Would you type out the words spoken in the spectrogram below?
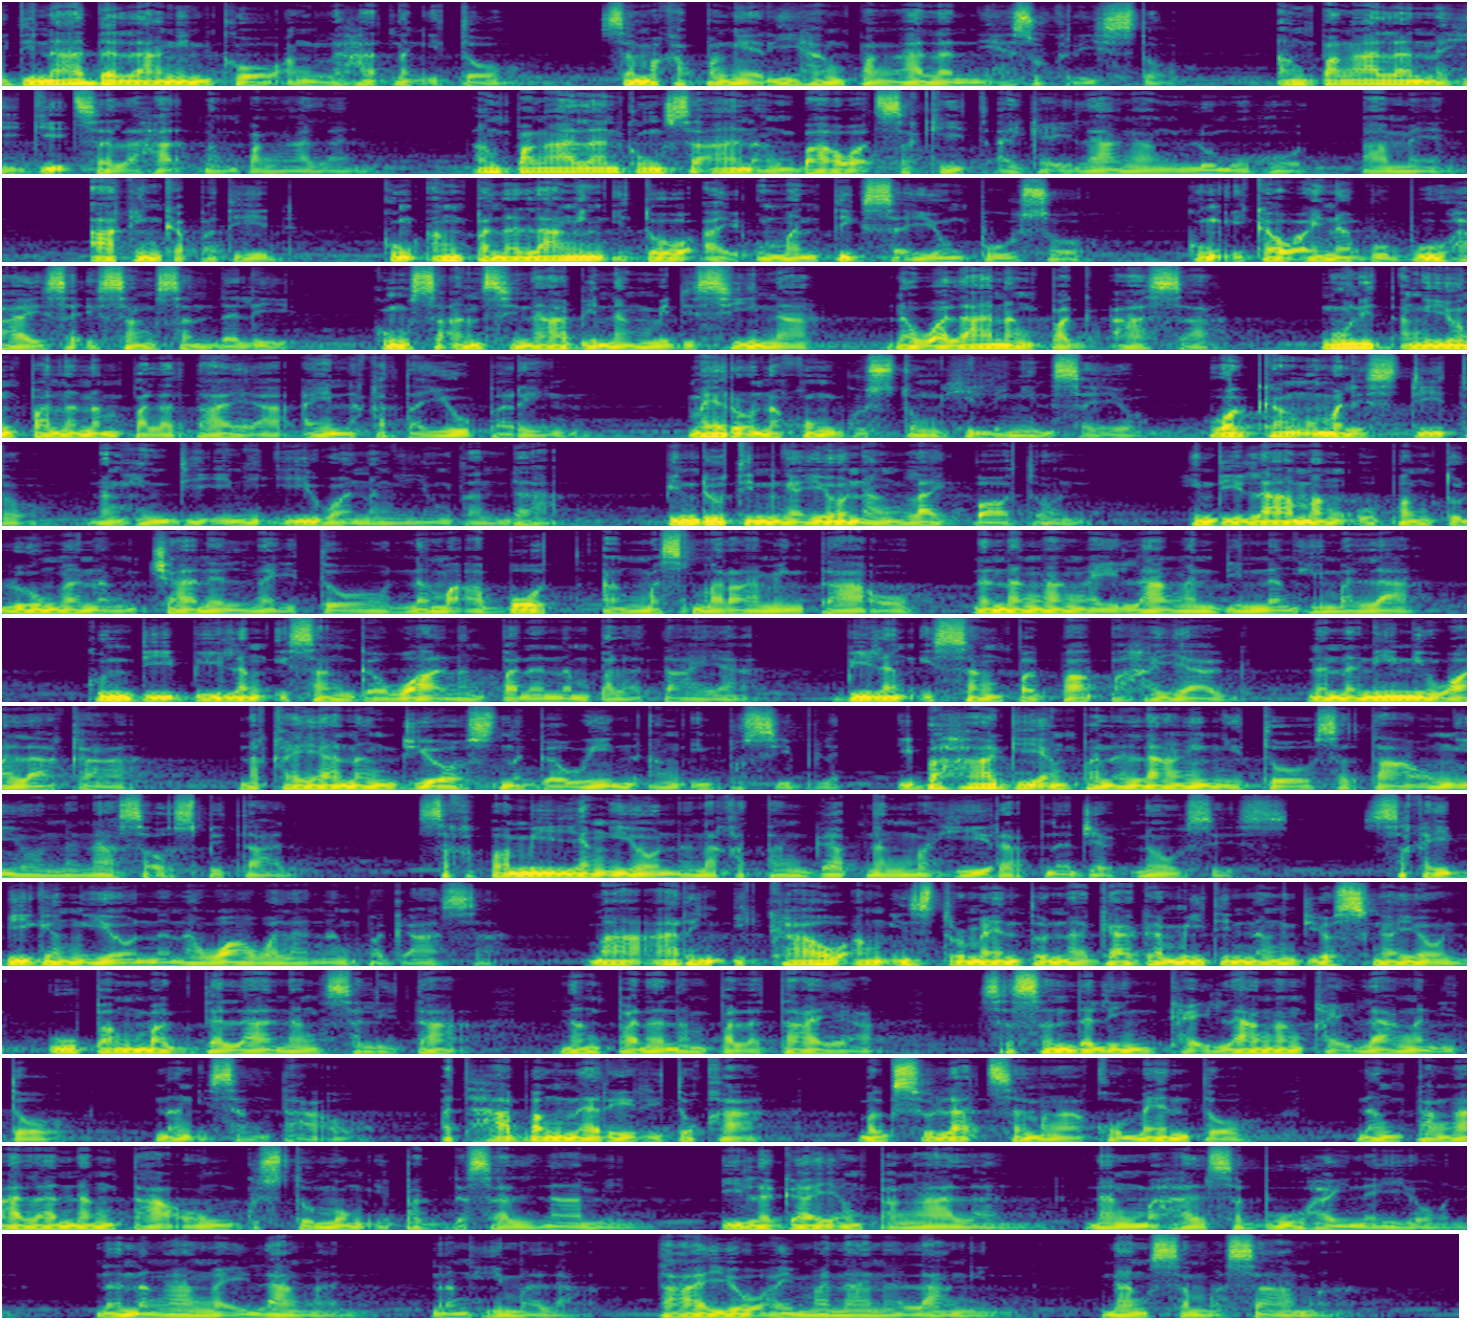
Idinadalangin ko ang lahat ng ito sa makapangyarihang pangalan ni Heso Kristo, ang pangalan na higit sa lahat ng pangalan, ang pangalan kung saan ang bawat sakit ay kailangang lumuhod. Amen. Aking kapatid, kung ang panalangin ito ay umantig sa iyong puso, kung ikaw ay nabubuhay sa isang sandali, kung saan sinabi ng medisina na wala ng pag-asa, ngunit ang iyong pananampalataya ay nakatayo pa rin, mayroon akong gustong hilingin sa iyo. Huwag kang umalis dito nang hindi iniiwan ng iyong tanda. Pindutin ngayon ang like button, hindi lamang upang tulungan ang channel na ito na maabot ang mas maraming tao na nangangailangan din ng himala, kundi bilang isang gawa ng pananampalataya, bilang isang pagpapahayag na naniniwala ka na kaya ng Diyos na gawin ang imposible. Ibahagi ang panalangin ito sa taong iyon na nasa ospital, sa kapamilyang iyon na nakatanggap ng mahirap na diagnosis, sa kaibigang iyon na nawawala ng pag-asa. Maaaring ikaw ang instrumento na gagamitin ng Diyos ngayon upang magdala ng salita ng pananampalataya sa sandaling kailangang-kailangan ito ng isang tao. At habang naririto ka, magsulat sa mga komento ng pangalan ng taong gusto mong ipagdasal namin. Ilagay ang pangalan ng mahal sa buhay na iyon na nangangailangan ng himala. Tayo ay mananalangin ng sama-sama.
